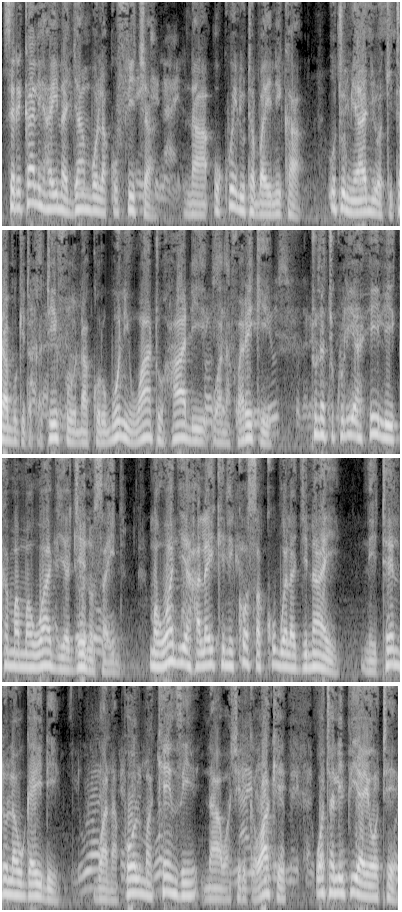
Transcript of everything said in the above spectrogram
Serikali haina jambo la kuficha na ukweli utabainika. Utumiaji wa kitabu kitakatifu na kurubuni watu hadi wanafariki, tunachukulia hili kama mauaji ya genocide. Mauaji ya halaiki ni kosa kubwa la jinai, ni tendo la ugaidi. Bwana Paul Mackenzie na washirika wake watalipia yote.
